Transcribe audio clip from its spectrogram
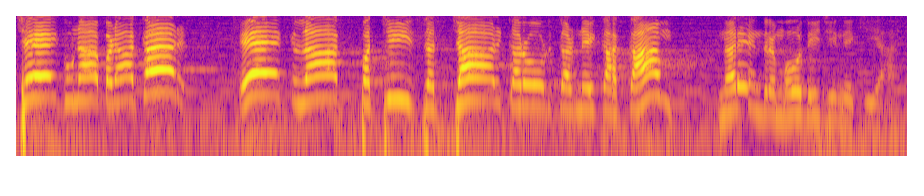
छह गुना बढ़ाकर एक लाख पच्चीस हज़ार करोड़ करने का काम नरेंद्र मोदी जी ने किया है।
